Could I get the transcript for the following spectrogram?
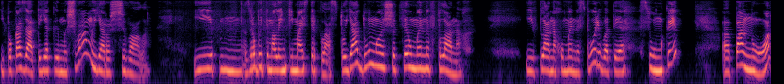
і показати, якими швами я розшивала, і зробити маленький майстер-клас. То я думаю, що це у мене в планах. І в планах у мене створювати сумки, пано,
